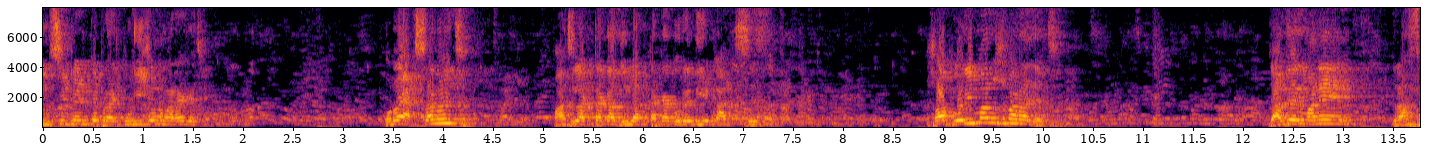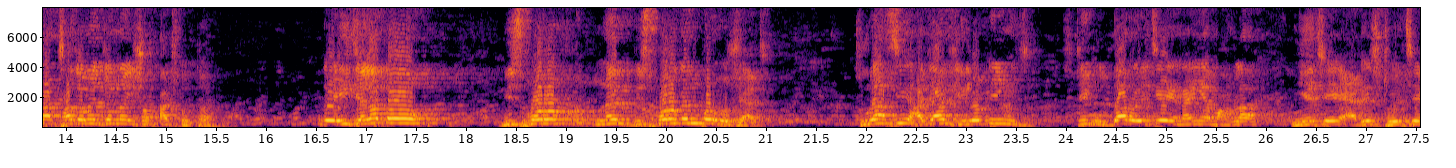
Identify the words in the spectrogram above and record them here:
ইনসিডেন্টে প্রায় কুড়ি জন মারা গেছে। কোনো অ্যাকশন হয়েছে? পাঁচ লাখ টাকা, দু লাখ টাকা করে দিয়ে কাজ শেষ। সব গরিব মানুষ মারা যাচ্ছে যাদের মানে গ্রাসাচ্ছাদনের জন্য এইসব কাজ করতে হয়। কিন্তু এই জেলা তো বিস্ফোরণের, বিস্ফোরকের উপর বসে আছে। চুরাশি হাজার জিলোটিং স্টিক উদ্ধার হয়েছে, এনআইএ মামলা নিয়েছে অ্যারেস্ট হয়েছে।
